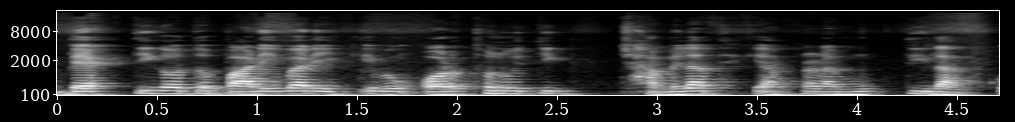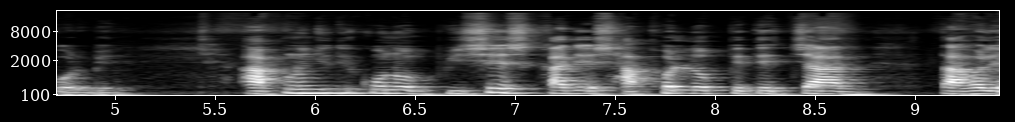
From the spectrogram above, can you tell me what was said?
ব্যক্তিগত, পারিবারিক এবং অর্থনৈতিক ঝামেলা থেকে আপনারা মুক্তি লাভ করবেন। আপনি যদি কোনো বিশেষ কাজে সাফল্য পেতে চান, তাহলে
